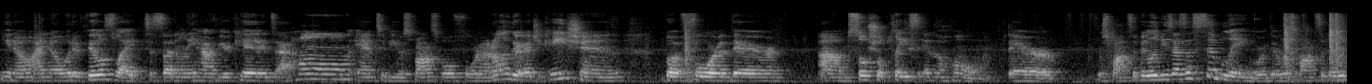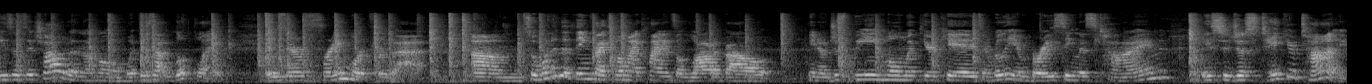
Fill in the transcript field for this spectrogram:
you know, I know what it feels like to suddenly have your kids at home and to be responsible for not only their education, but for their um, social place in the home, their responsibilities as a sibling or their responsibilities as a child in the home. What does that look like? Is there a framework for that? Um, so one of the things I tell my clients a lot about, you know, just being home with your kids and really embracing this time is to just take your time,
